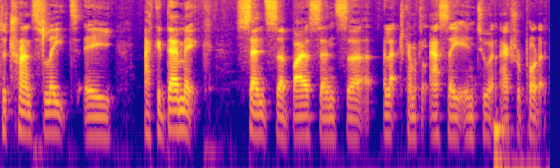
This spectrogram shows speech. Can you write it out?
to translate a academic sensor, biosensor, electrochemical assay into an actual product.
